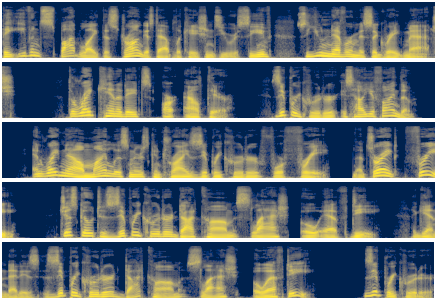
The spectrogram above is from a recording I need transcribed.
They even spotlight the strongest applications you receive so you never miss a great match. The right candidates are out there. ZipRecruiter is how you find them. And right now, my listeners can try ZipRecruiter for free. That's right, free. Just go to ziprecruiter.com slash OFD. Again, that is ziprecruiter.com slash OFD. ZipRecruiter,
